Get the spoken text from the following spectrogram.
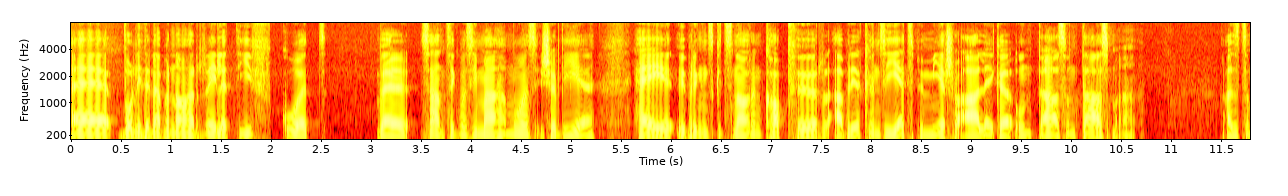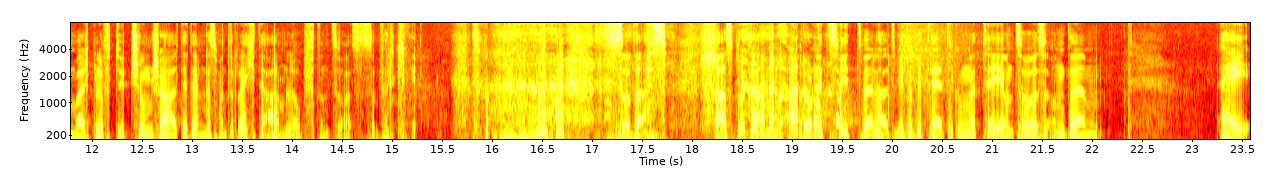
äh, wo ich dann aber nachher relativ gut, weil das Einzige, was ich machen muss, ist ja wie, hey, übrigens gibt es nachher einen Kopfhörer, aber ihr könnt sie jetzt bei mir schon anlegen und das und das machen. Also zum Beispiel auf Deutsch umschalten, indem dass man den rechten Arm lupft und so. Also so wirklich so, das, das Programm, aber auch nicht weil halt Videobetätigung AT und sowas. Und ähm, hey,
